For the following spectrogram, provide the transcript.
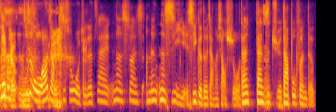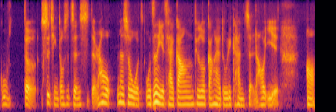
那个，就是我要讲的是说，我觉得在那算是那那是也是一个得奖的小说，但但是绝大部分的故的事情都是真实的。然后那时候我我真的也才刚，比如说刚开始独立看诊，然后也啊，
